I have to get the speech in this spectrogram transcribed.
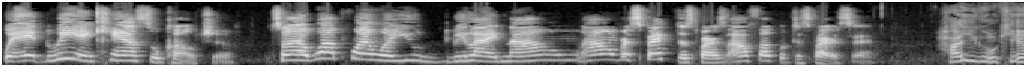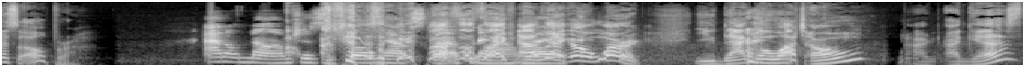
well, we in cancel culture. So at what point will you be like, no, I don't, I don't respect this person. I don't fuck with this person. how you gonna cancel Oprah? I don't know. I'm oh. just throwing out stuff now. like, how's that gonna oh, work? You not gonna watch OWN? I, I guess.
